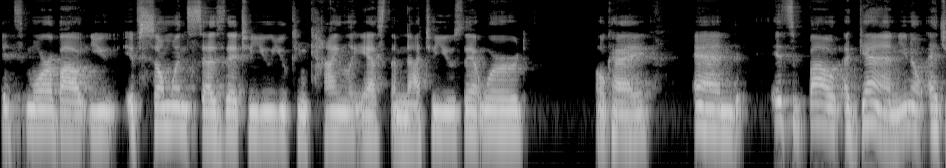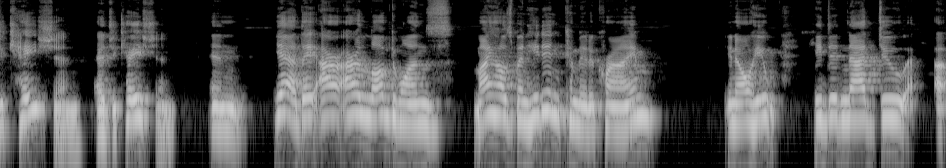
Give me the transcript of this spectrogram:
It's more about you. If someone says that to you, you can kindly ask them not to use that word. Okay. And it's about, again, you know, education, education. And yeah, they are our loved ones. My husband, he didn't commit a crime. You know, he he did not do a,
